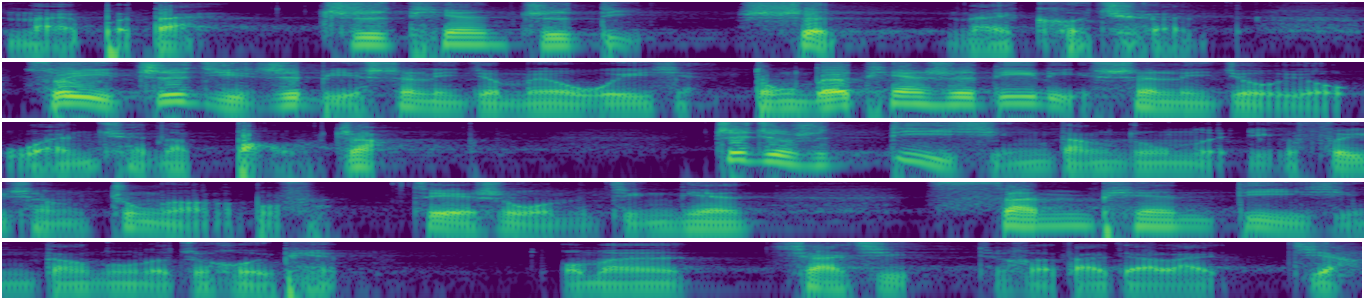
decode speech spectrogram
乃不殆；知天知地，胜。”乃可全，所以知己知彼，胜利就没有危险；懂得天时地利，胜利就有完全的保障。这就是地形当中的一个非常重要的部分，这也是我们今天三篇地形当中的最后一篇。我们下期就和大家来讲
